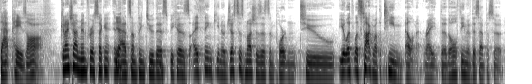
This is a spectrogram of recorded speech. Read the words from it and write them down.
that pays off. Can I chime in for a second and yeah. add something to this? Because I think, you know, just as much as it's important to, you know, let, us talk about the team element, right? The, the whole theme of this episode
